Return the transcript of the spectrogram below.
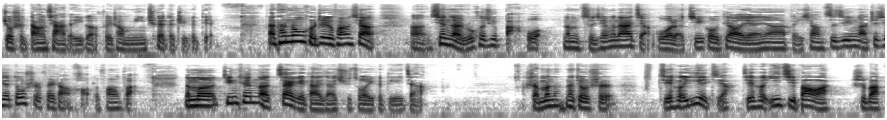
就是当下的一个非常明确的这个点。那碳中和这个方向，嗯，现在如何去把握？那么此前跟大家讲过了，机构调研呀、北向资金啊，这些都是非常好的方法。那么今天呢，再给大家去做一个叠加，什么呢？那就是结合业绩啊，结合一季报啊，是吧？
